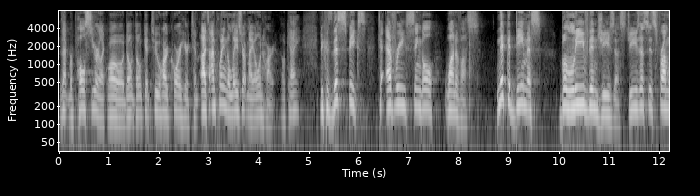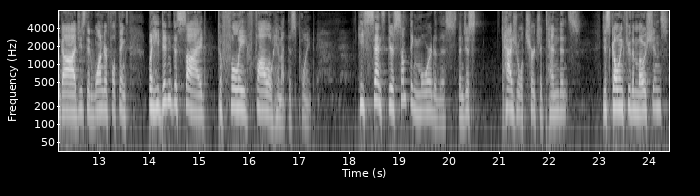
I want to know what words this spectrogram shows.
Does that repulse you? Or like, whoa, don't, don't get too hardcore here, Tim. I'm pointing the laser at my own heart, okay? Because this speaks to every single one of us. Nicodemus believed in Jesus. Jesus is from God. Jesus did wonderful things. But he didn't decide to fully follow him at this point. He sensed there's something more to this than just casual church attendance, just going through the motions.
